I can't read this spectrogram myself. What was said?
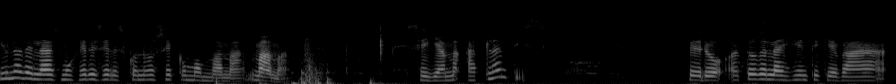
y una de las mujeres se les conoce como mamá, mama. Se llama Atlantis. Pero a toda la gente que va,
